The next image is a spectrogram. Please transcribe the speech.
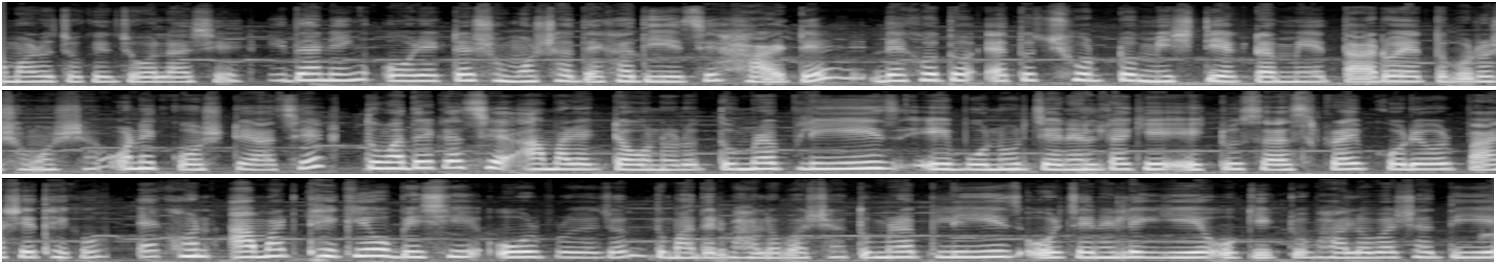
আমারও চোখে জল আসে। ইদানিং ওর একটা সমস্যা দেখা দিয়েছে হার্টে দেখো তো, এত ছোট্ট মিষ্টি একটা মেয়ে, তারও এত বড় সমস্যা। অনেক কষ্টে আছে। তোমাদের কাছে আমার একটা অনুরোধ, তোমরা প্লিজ এই বনুর চ্যানেলটাকে একটু সাবস্ক্রাইব করে ওর পাশে থেকো। এখন আমার থেকেও বেশি ওর প্রয়োজন তোমাদের ভালোবাসা। তোমরা প্লিজ ওর চ্যানেলে গিয়ে ওকে একটু ভালোবাসা দিয়ে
